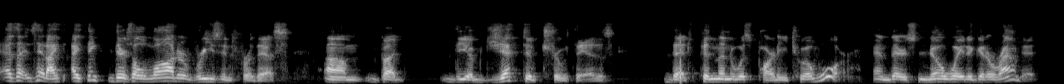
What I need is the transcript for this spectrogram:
as I said, I, I, think there's a lot of reason for this. Um, but the objective truth is that Finland was party to a war, and there's no way to get around it.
